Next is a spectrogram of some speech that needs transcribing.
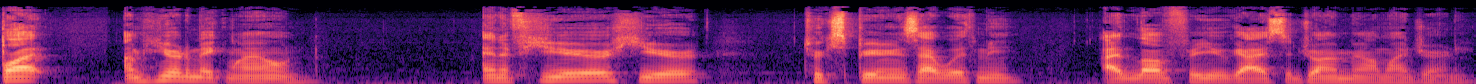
But I'm here to make my own. And if you're here to experience that with me, I'd love for you guys to join me on my journey.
